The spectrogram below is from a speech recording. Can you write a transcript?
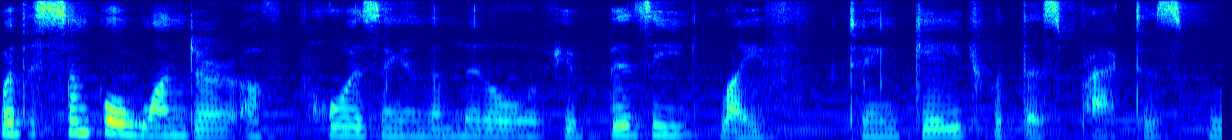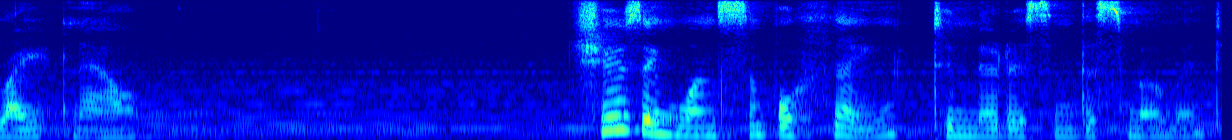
or the simple wonder of pausing in the middle of your busy life to engage with this practice right now. Choosing one simple thing to notice in this moment.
